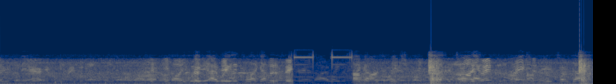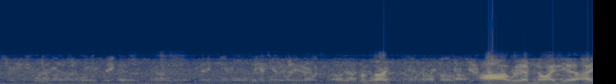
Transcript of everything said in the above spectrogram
thing cutting him. Ah. No, I waited. I waited till I got the I'm sorry? Ah, we have no idea. I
